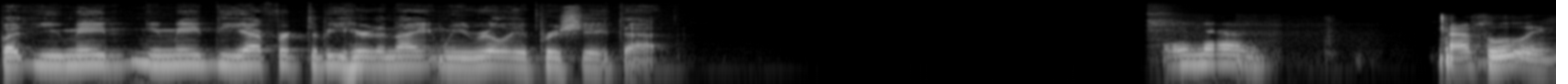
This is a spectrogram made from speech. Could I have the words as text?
But you made you made the effort to be here tonight, and we really appreciate that. Amen. Absolutely.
